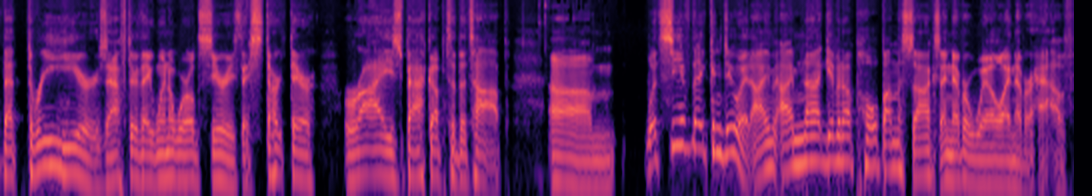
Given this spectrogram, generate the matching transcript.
that three years after they win a World Series, they start their rise back up to the top. Um, let's see if they can do it. I'm I'm not giving up hope on the Sox. I never will. I never have.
